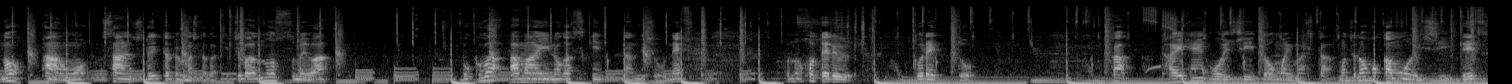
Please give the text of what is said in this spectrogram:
のパンを3種類食べましたが一番のおすすめは僕は甘いのが好きなんでしょうね。このホテルブレッドが大変美味しいと思いました。もちろん他も美味しいです。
